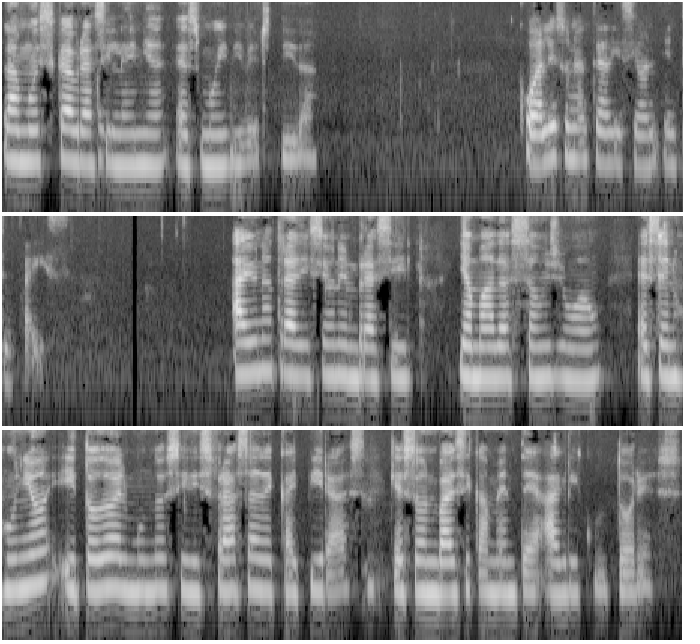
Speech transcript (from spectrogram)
La música brasileña es muy divertida. ¿Cuál es una tradición en tu país? Hay una tradición en Brasil llamada São João. Es en junio y todo el mundo se disfraza de caipiras, que son básicamente agricultores.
